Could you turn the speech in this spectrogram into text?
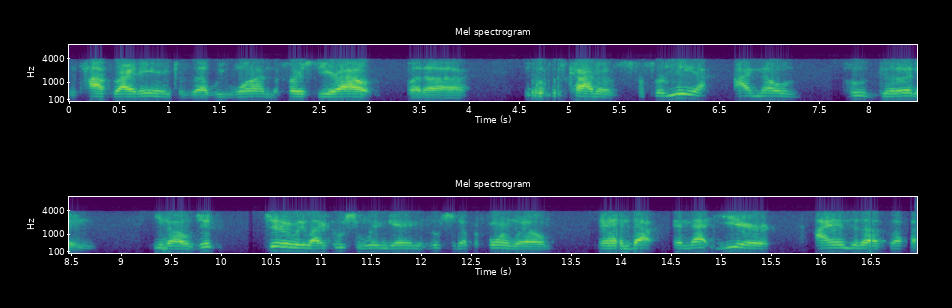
just hopped right in because uh, we won the first year out. But uh, it was kind of for, for me. I know who's good, and you know, just generally like who should win games and who should perform well. And that and that year, I ended up uh,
